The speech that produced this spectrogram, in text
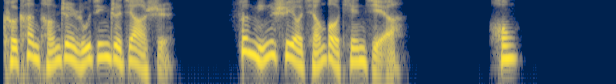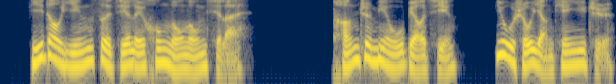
可看唐振如今这架势，分明是要强暴天劫啊！轰！一道银色劫雷轰隆隆起来，唐振面无表情。右手仰天一指，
